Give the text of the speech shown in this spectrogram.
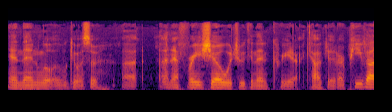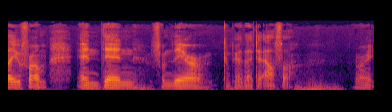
And then we'll, it will give us a, uh, an f ratio, which we can then create, calculate our p-value from, and then from there compare that to alpha. All right.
